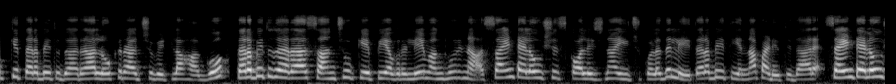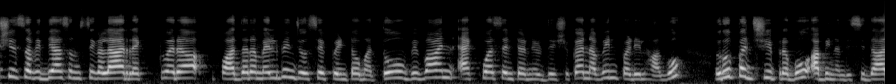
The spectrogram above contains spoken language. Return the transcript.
ಮುಖ್ಯ ತರಬೇತುದಾರ ಲೋಕರಾಜ್ ವಿಟ್ಲ ಹಾಗೂ ತರಬೇತುದಾರ ಸಾಂಚು ಕೆಪಿ ಅವರಲ್ಲಿ ಮಂಗಳೂರಿನ ಸೈಂಟ್ ಅಲೋಷಿಯಸ್ ಕಾಲೇಜ್ನ ಈಜುಕೊಳದಲ್ಲಿ ತರಬೇತಿಯನ್ನ ಪಡೆಯುತ್ತಿದ್ದಾರೆ. ಸೈಂಟ್ ಎಲೋಷಿಯಸ್ ವಿದ್ಯಾಸಂಸ್ಥೆಗಳ rector father Melvin Joseph Pinto ಮತ್ತು ವಿವಾನ್ ಆಕ್ವಾ ಸೆಂಟರ್ ನಿರ್ದೇಶಕ ನವೀನ್ ಪಡೀಲ್ ಹಾಗೂ ರೂಪಜ್ಜಿ ಪ್ರಭು ಅಭಿನಂದಿಸಿದ್ದಾರೆ.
